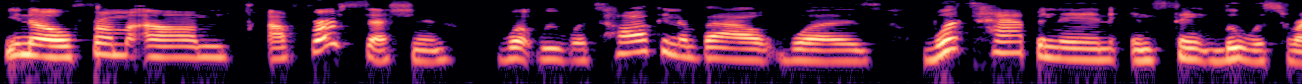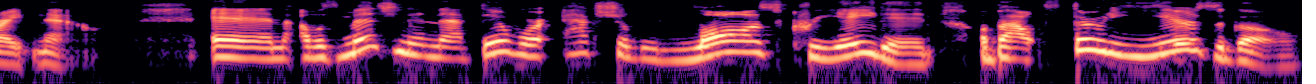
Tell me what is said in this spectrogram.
you know, from um, our first session, what we were talking about was what's happening in St. Louis right now. And I was mentioning that there were actually laws created about 30 years ago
